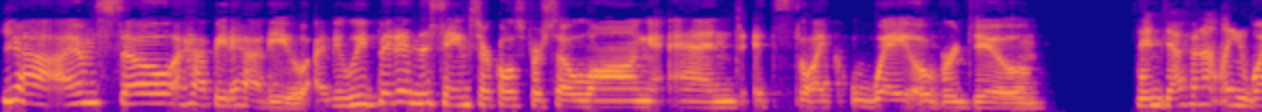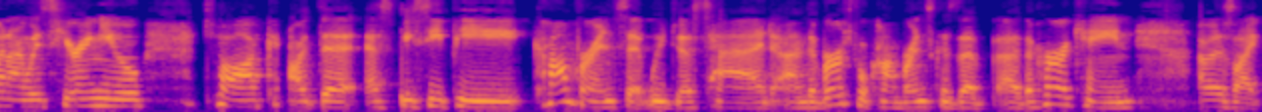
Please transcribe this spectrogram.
Yeah, I'm so happy to have you. I mean, we've been in the same circles for so long and it's like way overdue. And definitely when I was hearing you talk at the SPCP conference that we just had, um, the virtual conference because of uh, the hurricane, I was like,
